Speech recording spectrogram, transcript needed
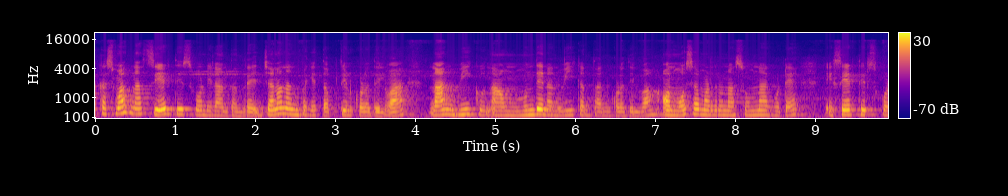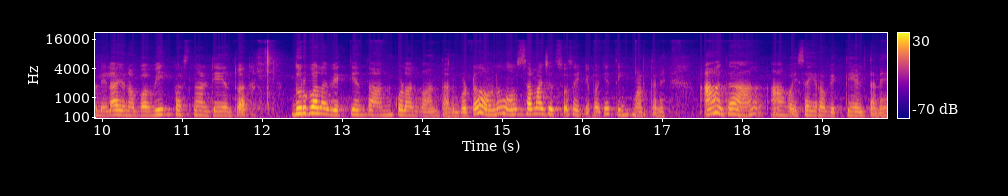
ಅಕಸ್ಮಾತ್ ನಾನು ಸೇಡ್ ತೀರಿಸ್ಕೊಂಡಿಲ್ಲ ಅಂತಂದರೆ, ಜನ ನನ್ನ ಬಗ್ಗೆ ತಪ್ಪು ತಿಳ್ಕೊಳ್ಳೋದಿಲ್ವಾ? ನಾನು ವೀಕು ಅವ್ನ ಮುಂದೆ ನಾನು ವೀಕ್ ಅಂತ ಅಂದ್ಕೊಳ್ಳೋದಿಲ್ವಾ ಅವ್ನು ಮೋಸ ಮಾಡಿದ್ರು ನಾನು ಸುಮ್ಮನಾಗ್ಬಿಟ್ಟೆ ಈಗ ಸೇಡ್ ತೀರಿಸ್ಕೊಳ್ಳಿಲ್ಲ ಇವನೊಬ್ಬ ವೀಕ್ ಪರ್ಸ್ನಾಲಿಟಿ ಅಥವಾ ದುರ್ಬಲ ವ್ಯಕ್ತಿ ಅಂತ ಅಂದ್ಕೊಳ್ಳಲ್ವಾ ಅಂತ ಅಂದ್ಬಿಟ್ಟು ಅವನು ಸಮಾಜದ ಸೊಸೈಟಿ ಬಗ್ಗೆ ಥಿಂಕ್ ಮಾಡ್ತಾನೆ. ಆಗ ಆ ವಯಸ್ಸಾಗಿರೋ ವ್ಯಕ್ತಿ ಹೇಳ್ತಾನೆ,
